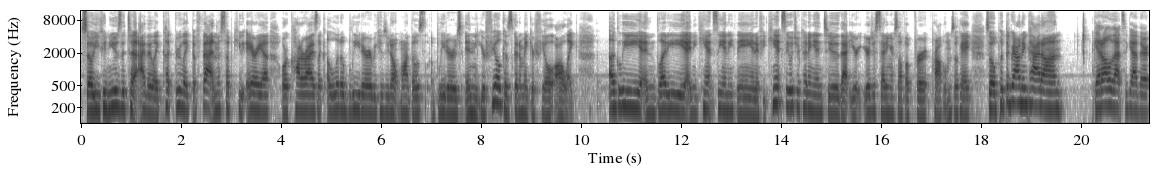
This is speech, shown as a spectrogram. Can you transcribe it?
So you can use it to either like cut through like the fat in the sub-Q area or cauterize like a little bleeder because you don't want those bleeders in your field because it's gonna make your field all like ugly and bloody and you can't see anything and if you can't see what you're cutting into that you're, you're just setting yourself up for problems okay so put the grounding pad on get all of that together,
